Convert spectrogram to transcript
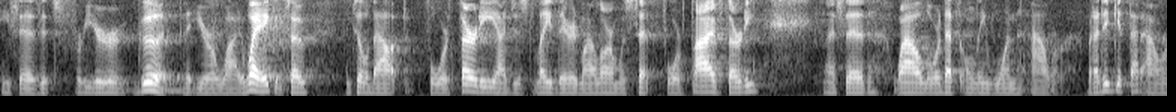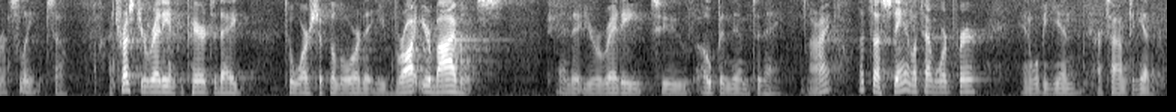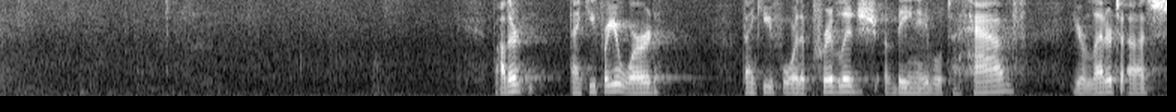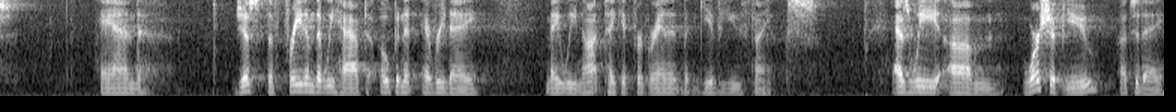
He says it's for your good that you're wide awake. And so until about 4.30, I just laid there and my alarm was set for 5.30. And I said, wow, Lord, that's only one hour. But I did get that hour of sleep. So I trust you're ready and prepared today to worship the Lord, that you've brought your Bibles and that you're ready to open them today. All right? Let's uh, stand. Let's have a word of prayer, and we'll begin our time together. Father, thank you for your word. Thank you for the privilege of being able to have your letter to us and just the freedom that we have to open it every day, may we not take it for granted, but give you thanks. As we um, worship you uh, today,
